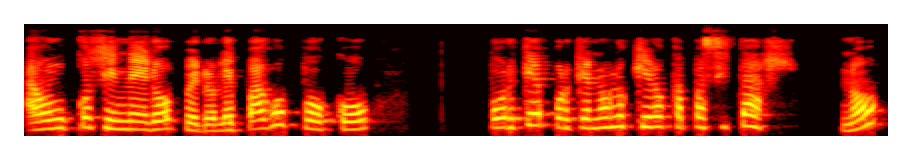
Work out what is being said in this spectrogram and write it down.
a un cocinero, pero le pago poco. ¿Por qué? Porque no lo quiero capacitar, ¿no?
